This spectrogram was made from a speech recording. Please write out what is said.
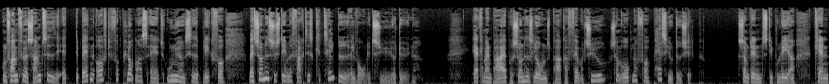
Hun fremfører samtidig, at debatten ofte forplumres af et unuanceret blik for, hvad sundhedssystemet faktisk kan tilbyde alvorligt syge og døende. Her kan man pege på sundhedslovens paragraf 25, som åbner for passiv dødshjælp. Som den stipulerer, kan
